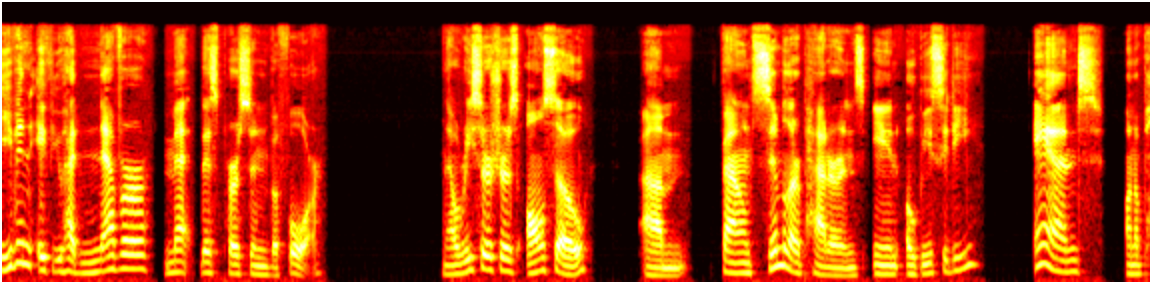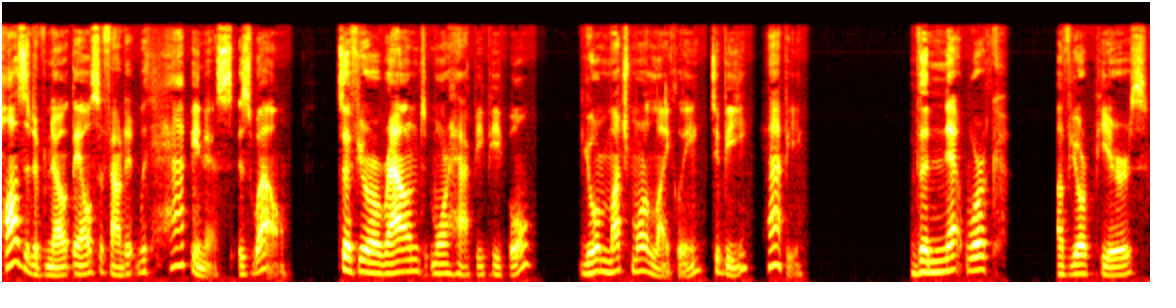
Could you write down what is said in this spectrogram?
even if you had never met this person before. Now, researchers also um, found similar patterns in obesity and on a positive note, they also found it with happiness as well. So if you're around more happy people, you're much more likely to be happy. The network of your peers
